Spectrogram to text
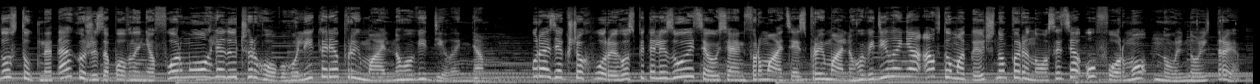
Доступне також і заповнення форми огляду чергового лікаря приймального відділення. У разі, якщо хворий госпіталізується, уся інформація з приймального відділення автоматично переноситься у форму 003.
